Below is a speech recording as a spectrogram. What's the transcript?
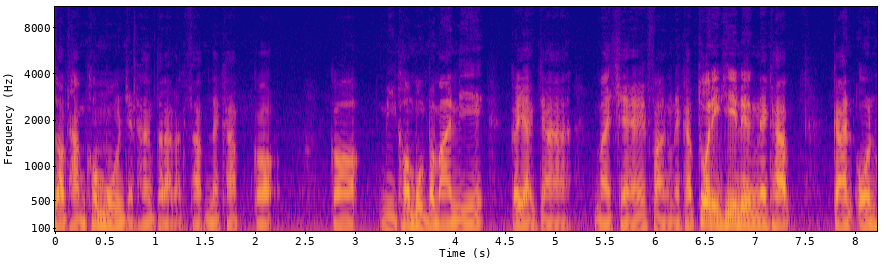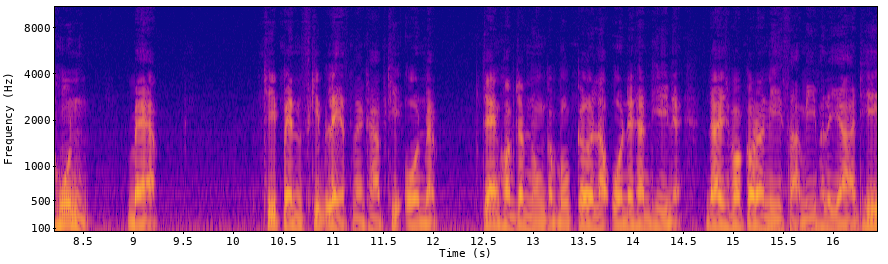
สอบถามข้อมูลจากทางตลาดหลักทรัพย์นะครับ ก็ ก็มีข้อมูลประมาณนี้ ก็อยากจะมาแชร์ให้ฟังนะครับทวนอีกทีหนึ่งนะครับ การโอนหุ้นแบบที่เป็น skipless นะครับที่โอนแบบแจ้งความจำนงกับโบรกเกอร์แล้วโอนได้ทันทีเนี่ยได้เฉพาะกรณีสามีภรรยาที่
